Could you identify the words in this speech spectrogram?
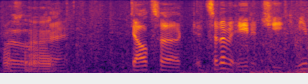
What's Oh, okay. Delta, instead of A to G, can you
